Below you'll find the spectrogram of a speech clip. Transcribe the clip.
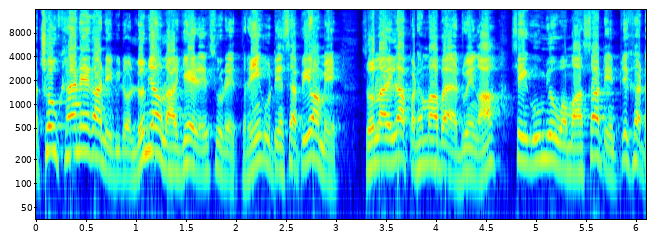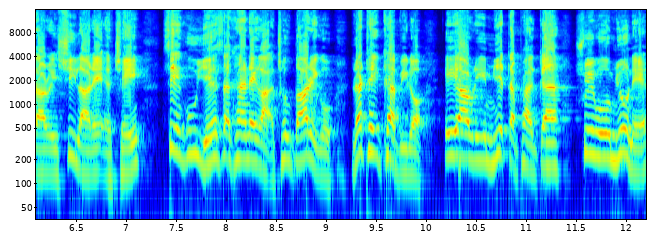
အချုပ်ခန်းထဲကနေပြီးတော့လွတ်မြောက်လာခဲ့တယ်ဆိုတဲ့သတင်းကိုတင်ဆက်ပေးရမယ် ဇူလိုင်လပထမပတ်အတွင်းကစင်ကူးမြို့ပေါ်မှာစတင်ပစ်ခတ်တာတွေရှိလာတဲ့အချိန်စင်ကူးရဲစခန်းထဲကအချုပ်သားတွေကိုလက်ထိတ်ခတ်ပြီးတော့ AR မြစ်တစ်ဖက်ကမ်းရွှေဘိုမြို့နယ်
